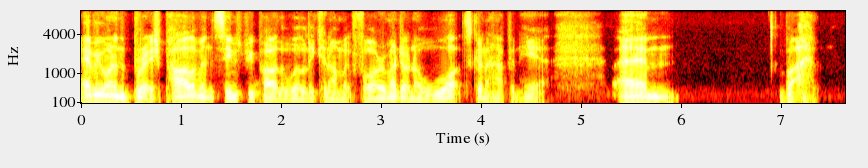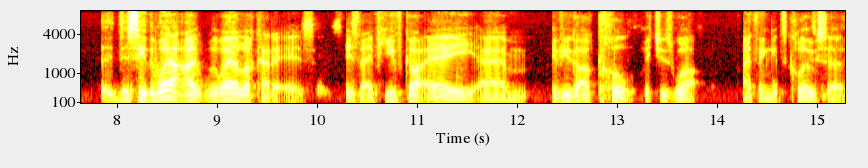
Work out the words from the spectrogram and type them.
everyone in the British Parliament seems to be part of the World Economic Forum. I don't know what's going to happen here. Um, but I, see, the way I the way I look at it is is that if you've got a um, if you've got a cult, which is what I think it's closer,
